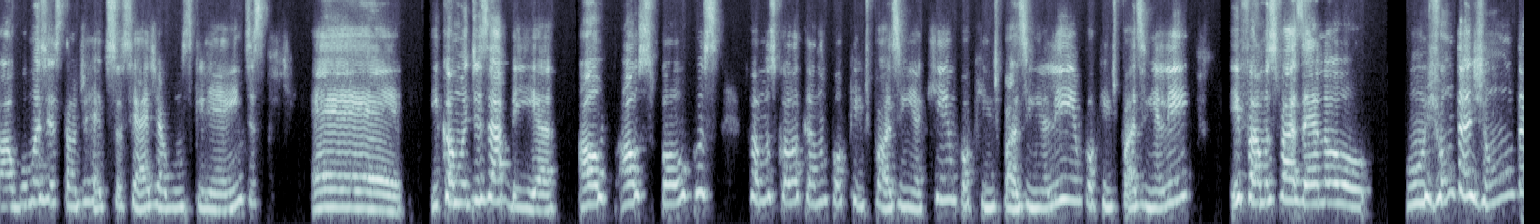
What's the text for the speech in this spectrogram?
alguma gestão de redes sociais de alguns clientes, é, e como diz a Bia, ao, aos poucos fomos colocando um pouquinho de pozinho aqui, um pouquinho de pozinho ali, um pouquinho de pozinho ali, e fomos fazendo um junta-junta,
